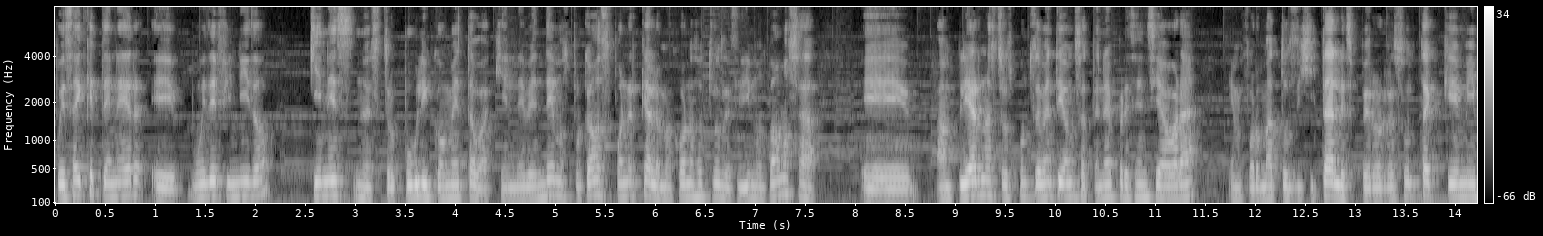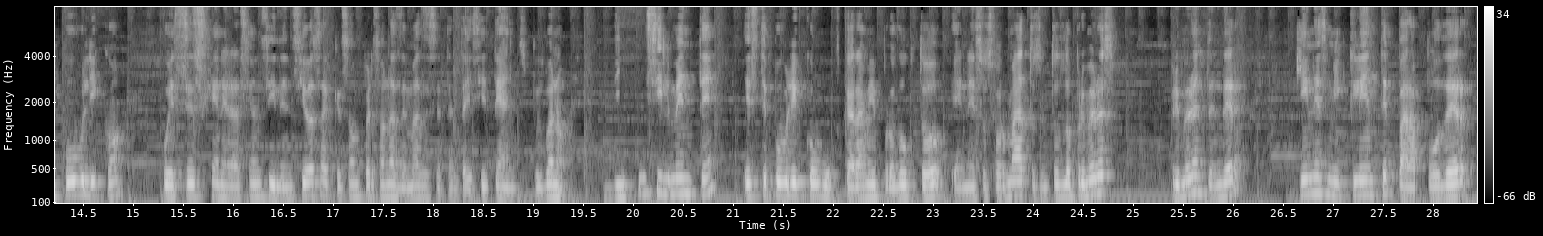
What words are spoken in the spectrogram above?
pues hay que tener eh, muy definido quién es nuestro público meta o a quién le vendemos, porque vamos a suponer que a lo mejor nosotros decidimos, vamos a ampliar nuestros puntos de venta y vamos a tener presencia ahora en formatos digitales, pero resulta que mi público pues es generación silenciosa, que son personas de más de 77 años. Pues bueno, difícilmente este público buscará mi producto en esos formatos. Entonces lo primero es, primero entender quién es mi cliente para poder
